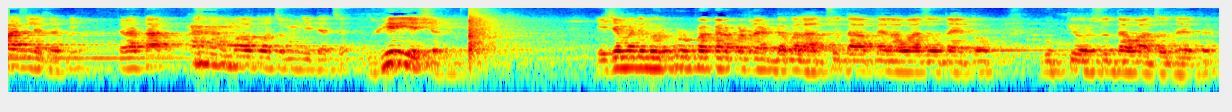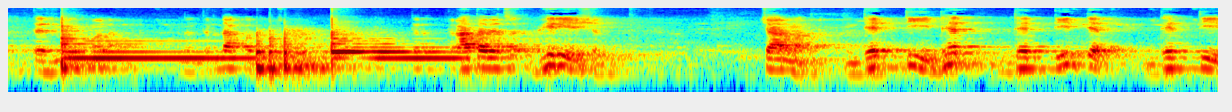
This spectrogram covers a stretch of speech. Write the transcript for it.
वाजल्या जाते तर आता महत्वाचं म्हणजे त्याचं व्हेरिएशन याच्यामध्ये भरपूर प्रकार पडतात. डबल हात सुद्धा आपल्याला वाजवता येतो. गुपकीवर सुद्धा वाजवता येतं. तर मी तुम्हाला नंतर दाखवतो. तर आता त्याचं व्हेरिएशन चार मात्र. धेत्ती धेत धेत्ती त्यत. धेत्ती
